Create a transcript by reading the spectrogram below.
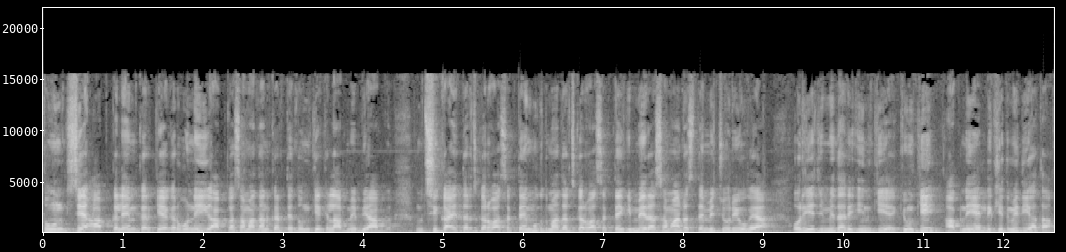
तो उनसे आप क्लेम करके अगर वो नहीं आपका समाधान करते तो उनके खिलाफ में भी आप शिकायत दर्ज करवा सकते हैं, मुकदमा दर्ज करवा सकते हैं कि मेरा सामान रास्ते में चोरी हो गया और ये ज़िम्मेदारी इनकी है, क्योंकि आपने ये लिखित में दिया था।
